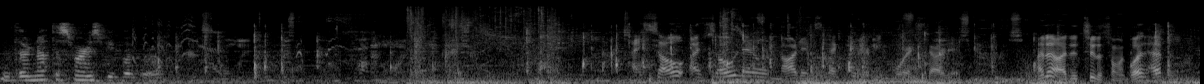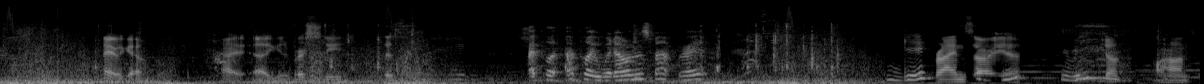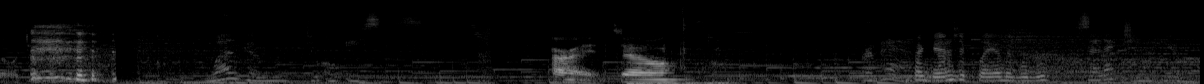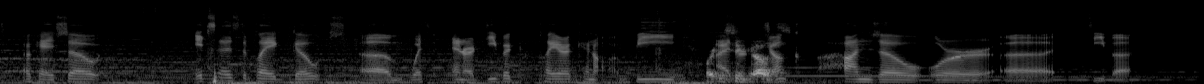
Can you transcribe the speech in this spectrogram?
They're not the smartest people, bro. I saw I saw they were not inspected before it started. I know I did too. That's I'm like, what happened? There we go. All right, uh, university. This I put I play Widow on this map, right? Gay? Ryan Zarya, You read? John or Hanzo or Toba. Welcome to Oasis. Alright, so Prepare. The Genji player, the voodoo. Select your hero. Okay, so it says to play goats um, with and our D.Va player can be where do you see either junk, Hanzo, or uh, D.Va.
